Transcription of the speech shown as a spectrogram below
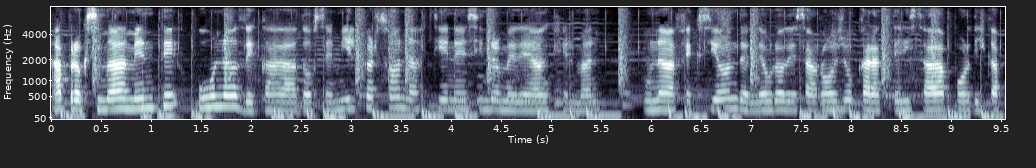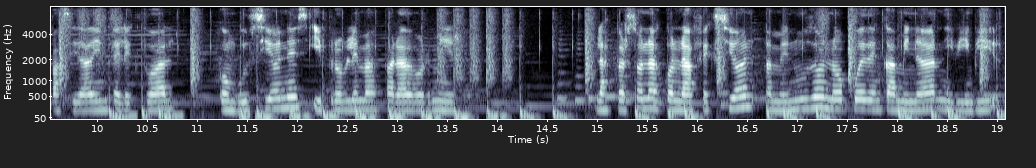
Aproximadamente uno de cada 12.000 personas tiene síndrome de Angelman una afección del neurodesarrollo caracterizada por discapacidad intelectual, convulsiones y problemas para dormir. Las personas con la afección a menudo no pueden caminar ni vivir,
